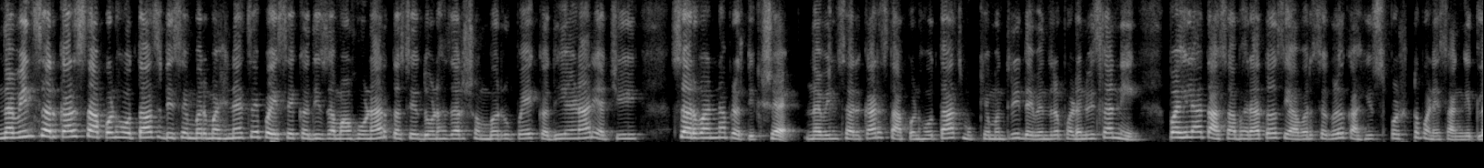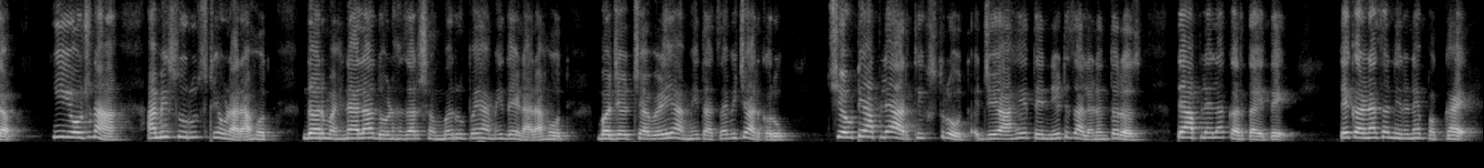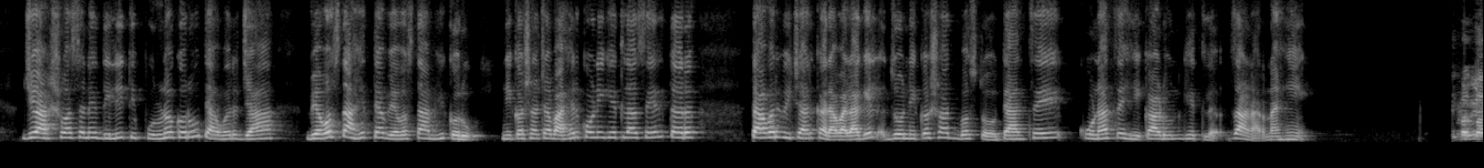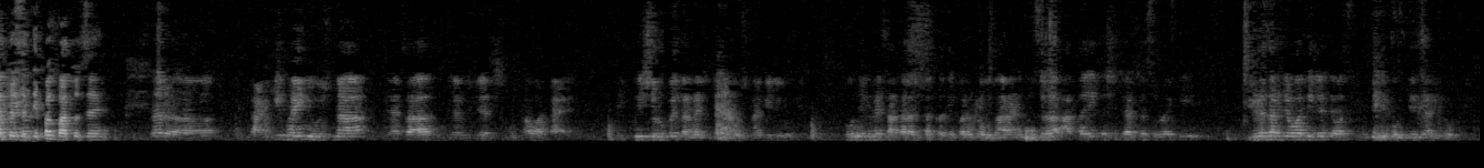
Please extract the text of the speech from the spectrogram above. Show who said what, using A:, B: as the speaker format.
A: नवीन सरकार स्थापन होताच डिसेंबर महिन्याचे पैसे कधी जमा होणार तसे दोन हजार शंभर रुपये कधी येणार याची सर्वांना प्रतीक्षा आहे. नवीन सरकार स्थापन होताच मुख्यमंत्री देवेंद्र फडणवीसांनी पहिल्या तासाभरातच यावर सगळं काही स्पष्टपणे सांगितलं. ही योजना आम्ही सुरूच ठेवणार आहोत. दर महिन्याला दोन हजार शंभर रुपये आम्ही देणार आहोत. बजेटच्या वेळी आम्ही त्याचा विचार करू. शेवटी आपले आर्थिक स्रोत जे आहे ते नीट झाल्यानंतरच ते आपल्याला करता येते. ते करण्याचा निर्णय पक्का आहे. जी आश्वासने दिली ती पूर्ण करू त्यावर ज्या व्यवस्था आहेत त्या व्यवस्था आम्ही करू. निकषाच्या बाहेर कोणी घेतलं असेल तर त्यावर विचार करावा लागेल. जो निकषात बसतो त्याचे कोणाचेही काढून घेतलं जाणार नाही.
B: दीपक बातूस दीपक बातूस.
C: अ, लाडकी बहीण योजना याचा तुमच्या मोठा वाटा आहे. एकवीसशे रुपये करण्याची घोषणा केली होती. तो निर्णय साधारणतः कधीपर्यंत होणार? आणि दुसरं आता एक अशी चर्चा सुरू आहे की दीड हजार जेव्हा दिले तेव्हा स्कृतीने कोणतीही झाली नव्हती?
